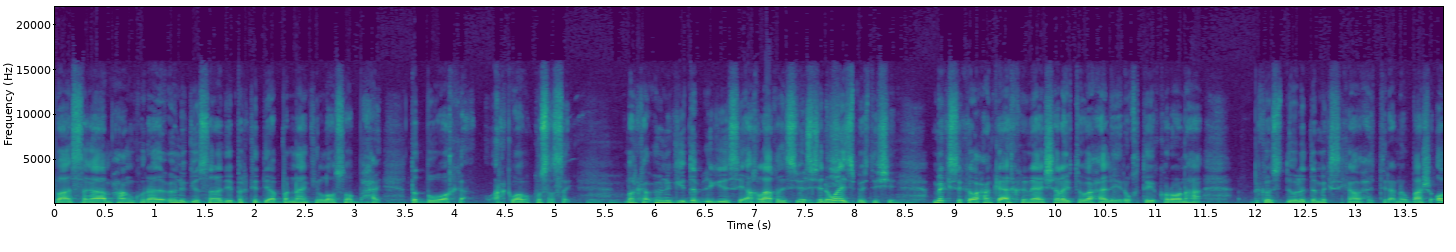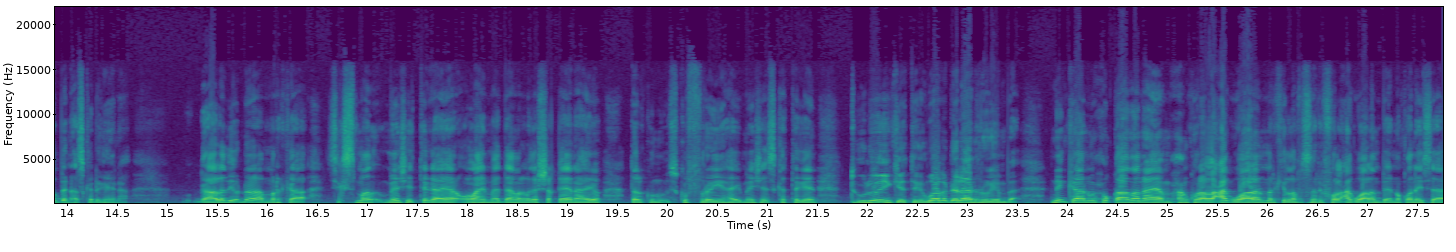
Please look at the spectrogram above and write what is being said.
baa sagaa maxaan ku rahda cunugii sanadii bar kadib banaankii loo soo baxay. Dadba waa ka arka waaba ku sasay. Marka cunugii dabcigiisi akhlaaqdiisi wixiisina waa isbedeshay. Mexico waxaan ka akrinaya shalayto waxaa la yidhi waqtigii coronaha because dowladda mexica waxay tiri anaga baasha open iska dhigaynaa gaaladii o dhan marka six month meeshay tagayaan online maadaama laga shaqeynayo dalkun uu isku furan yahay meesha iska tageen tuulooyinkay tageen waaba dhalaan rogeenba. Ninkan wuxuu qaadanaya maxaan ku lacag waalan markii la sarifo lacag waalan bay noqonaysaa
